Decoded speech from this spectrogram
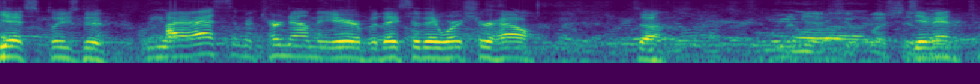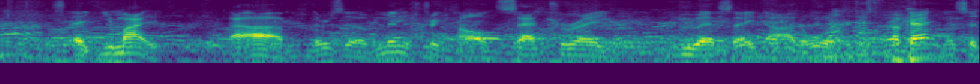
Yes, please do. I asked them to turn down the air, but they said they weren't sure how. So, Let me ask you a question. give in. Uh, You might, uh, there's a ministry called SaturateUSA.org. Okay. And it's a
